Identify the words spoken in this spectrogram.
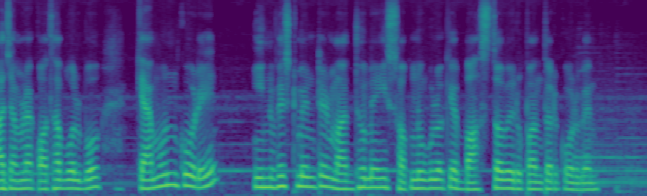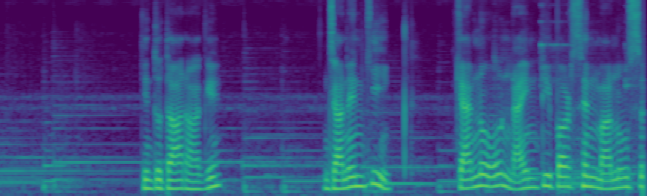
আজ আমরা কথা বলব কেমন করে ইনভেস্টমেন্টের মাধ্যমে এই স্বপ্নগুলোকে বাস্তবে রূপান্তর করবেন। কিন্তু তার আগে জানেন কি? কেন নাইনটি পারসেন্ট মানুষ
